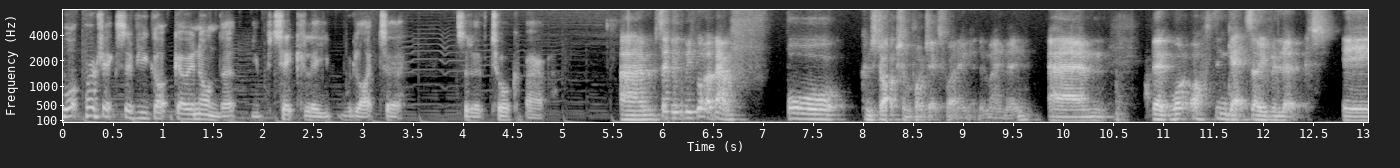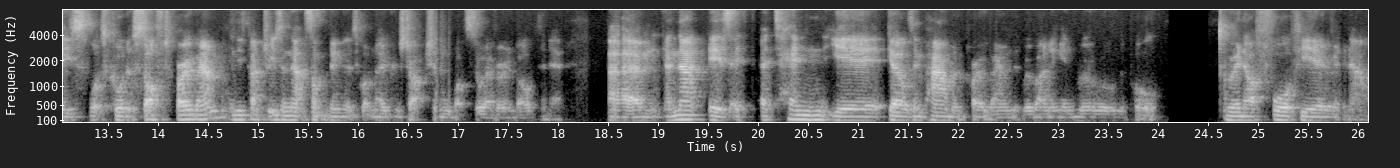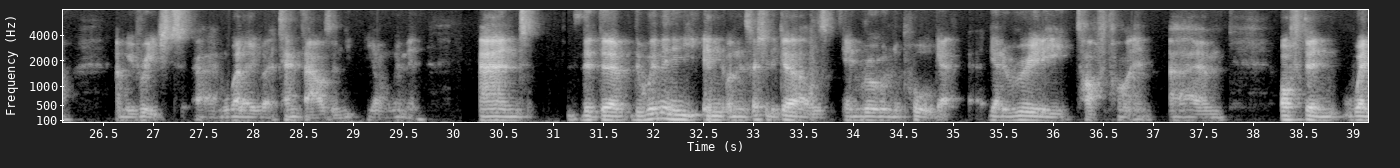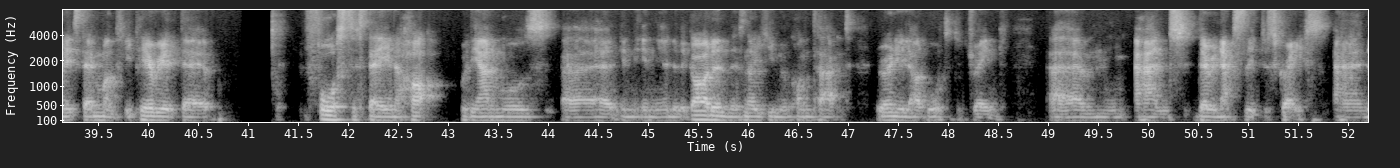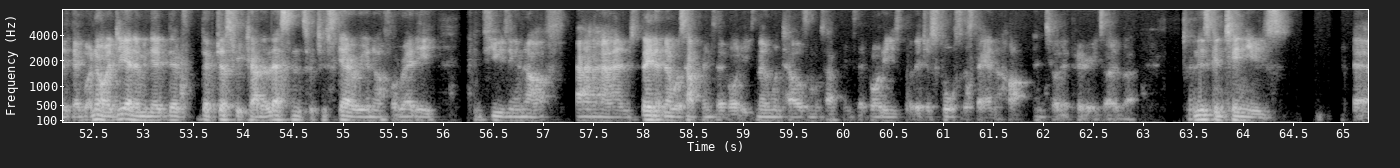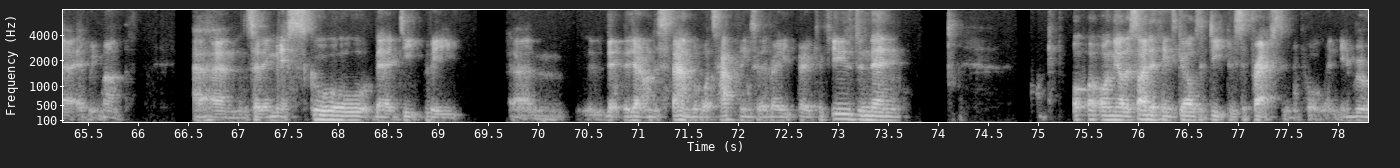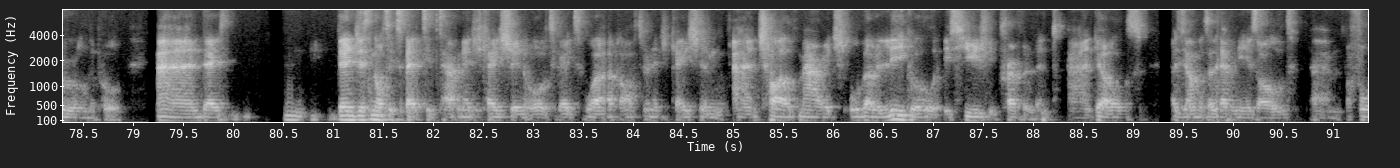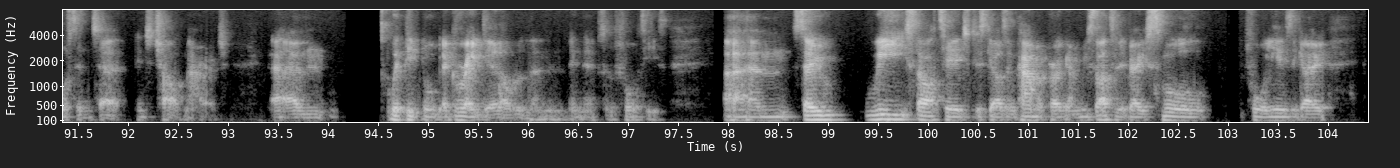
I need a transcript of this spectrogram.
What projects have you got going on that you particularly would like to sort of talk about? Um, so we've got about four construction projects running at the moment. Um, but what often gets overlooked is what's called a soft program in these countries, and that's something that's got no construction whatsoever involved in it. Um, and that is a, a 10 year girls empowerment program that we're running in rural Nepal. We're in our fourth year of it now, and we've reached um, well over 10,000 young women. And the, the, the women in, in, and especially the girls in rural Nepal get, get a really tough time. Um, often when it's their monthly period, they're forced to stay in a hut with the animals uh, in, in the end of the garden. There's no human contact. They're only allowed water to drink. Um, and they're in absolute disgrace. And they've got no idea. I mean, they, they've, they've just reached adolescence, which is scary enough already confusing enough and they don't know what's happening to their bodies. No one tells them what's happening to their bodies, but they're just forced to stay in a hut until their period's over. And this continues uh, every month. Um, so they miss school, they're deeply, um, they, they, don't understand what's happening, so they're very, very confused. And then on the other side of things, girls are deeply suppressed in Nepal, in, in rural Nepal. And there's they're just not expected to have an education or to go to work after an education. And child marriage, although illegal, is hugely prevalent. And girls as young as 11 years old um, are forced into, into child marriage um, with people a great deal older than in their sort of 40s. Um, so we started this girls empowerment program. We started it very small four years ago,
